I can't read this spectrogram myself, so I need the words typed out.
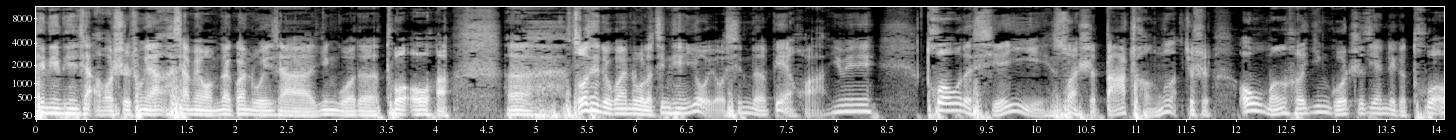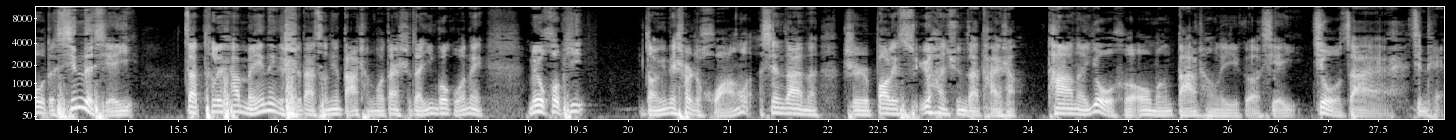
天天天下，我是重阳。下面我们再关注一下英国的脱欧哈，呃，昨天就关注了，今天又有新的变化，因为脱欧的协议算是达成了，就是欧盟和英国之间这个脱欧的新的协议。在特蕾莎梅那个时代曾经达成过，但是在英国国内没有获批，等于那事儿就黄了。现在呢是鲍里斯·约翰逊在台上，他呢又和欧盟达成了一个协议，就在今天。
